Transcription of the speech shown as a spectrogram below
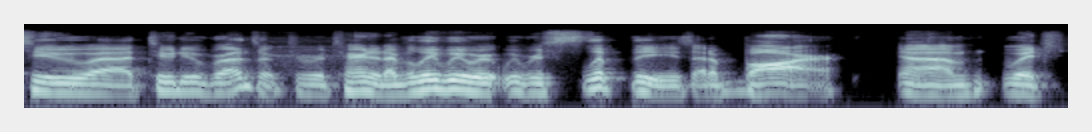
to uh, to New Brunswick to return it. I believe we were we were slipped these at a bar, um, which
